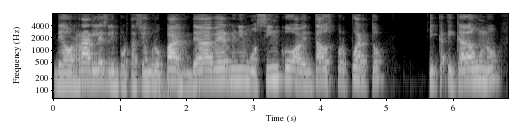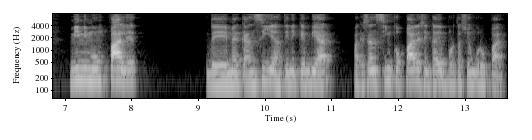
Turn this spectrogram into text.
de ahorrarles la importación grupal. Debe haber mínimo cinco aventados por puerto y cada uno mínimo un pallet de mercancía tiene que enviar para que sean cinco pallets en cada importación grupal.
